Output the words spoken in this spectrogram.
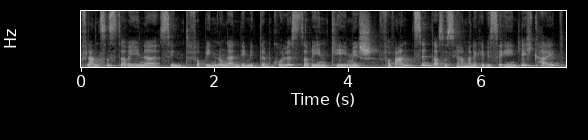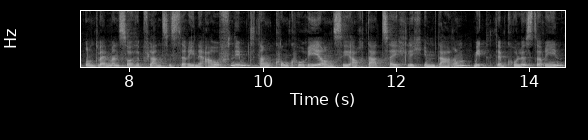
Pflanzensterine sind Verbindungen, die mit dem Cholesterin chemisch verwandt sind, also sie haben eine gewisse Ähnlichkeit. Und wenn man solche Pflanzensterine aufnimmt, dann konkurrieren sie auch tatsächlich im Darm mit dem Cholesterin.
